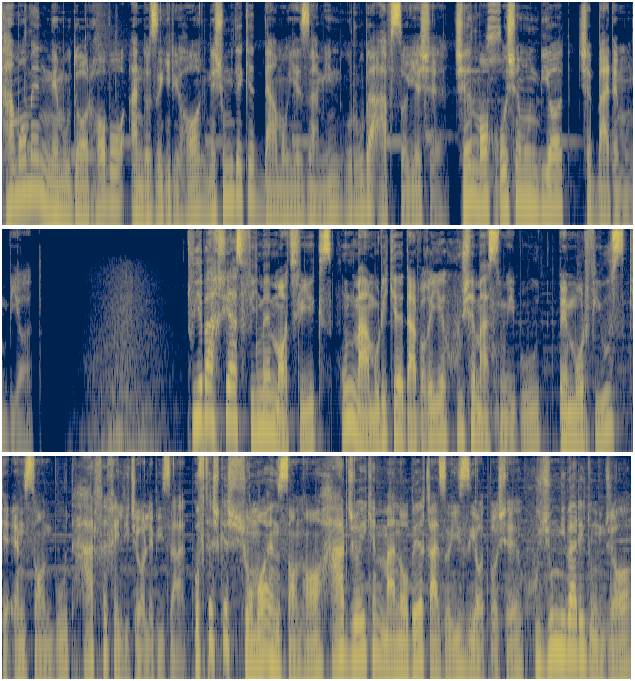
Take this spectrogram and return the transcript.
تمام نمودارها و اندازگیری ها نشون میده که دمای زمین رو به افزایشه. چه ما خوشمون بیاد چه بدمون بیاد. توی بخشی از فیلم ماتریکس اون معموری که در واقع هوش مصنوعی بود به مورفیوس که انسان بود حرف خیلی جالبی زد. گفتش که شما انسان ها هر جایی که منابع غذایی زیاد باشه هجوم می‌برید اونجا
